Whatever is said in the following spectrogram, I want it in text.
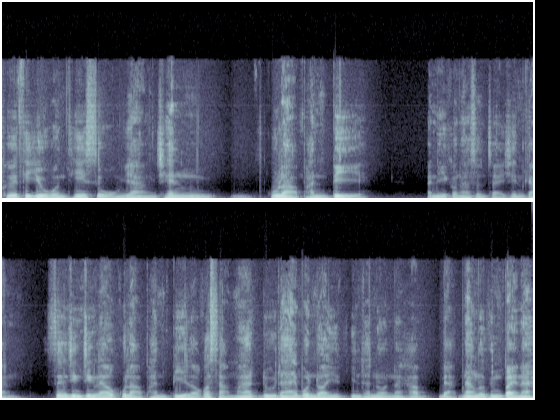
พืชที่อยู่บนที่สูงอย่างเช่นกุหลาบพันปี อันนี้ก็น่าสนใจเช่นกัน ซึ่งจริง ๆ แล้วกุหลาบพันปีเราก็สามารถดูได้บนดอยอินทนนท์นะครับ แบบนั่งรถขึ้นไปนะ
